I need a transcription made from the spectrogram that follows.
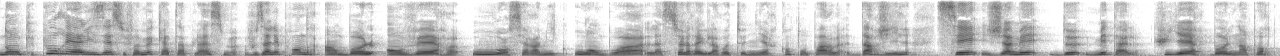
Donc pour réaliser ce fameux cataplasme, vous allez prendre un bol en verre ou en céramique ou en bois. La seule règle à retenir quand on parle d'argile, c'est jamais de métal. Cuillère, bol, n'importe,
